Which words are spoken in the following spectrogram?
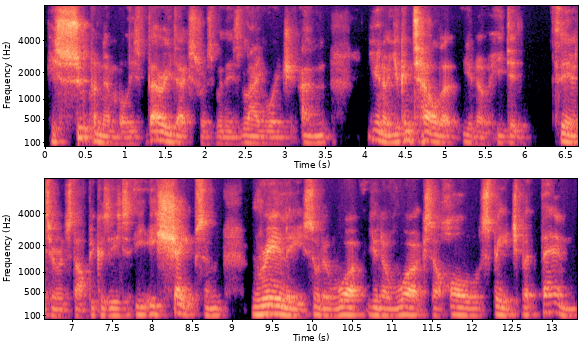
he's super nimble. He's very dexterous with his language, and you know, you can tell that you know he did theater and stuff because he's he, he, shapes and really sort of work you know works a whole speech but then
